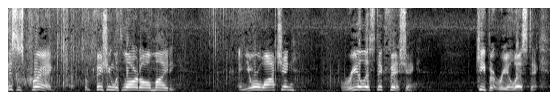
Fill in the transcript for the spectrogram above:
This is Craig from Fishing with Lord Almighty, and you're watching Realistic Fishing. Keep it realistic.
